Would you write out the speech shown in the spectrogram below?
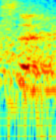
Jackson.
